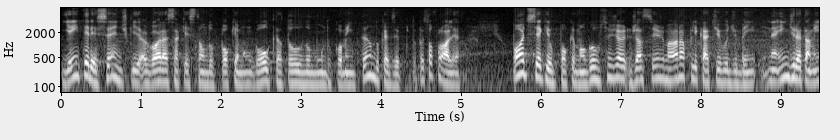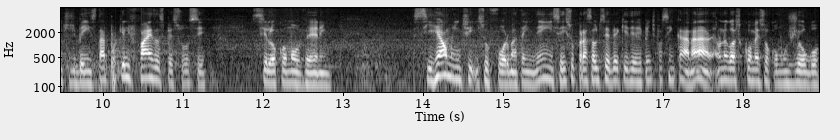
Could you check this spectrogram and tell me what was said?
E é interessante que agora essa questão do Pokémon GO, que está todo mundo comentando, quer dizer, o pessoal falou, olha, Pode ser que o Pokémon GO seja, já seja o maior aplicativo de bem, né, indiretamente de bem-estar, porque ele faz as pessoas se, se locomoverem. Se realmente isso for uma tendência, isso para a saúde você vê que de repente, assim, cara, é um negócio que começou como um jogo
